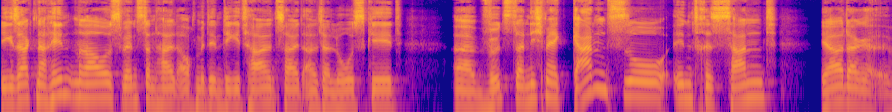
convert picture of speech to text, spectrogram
Wie gesagt, nach hinten raus, wenn es dann halt auch mit dem digitalen Zeitalter losgeht, äh, wird es dann nicht mehr ganz so interessant. Ja, da äh,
